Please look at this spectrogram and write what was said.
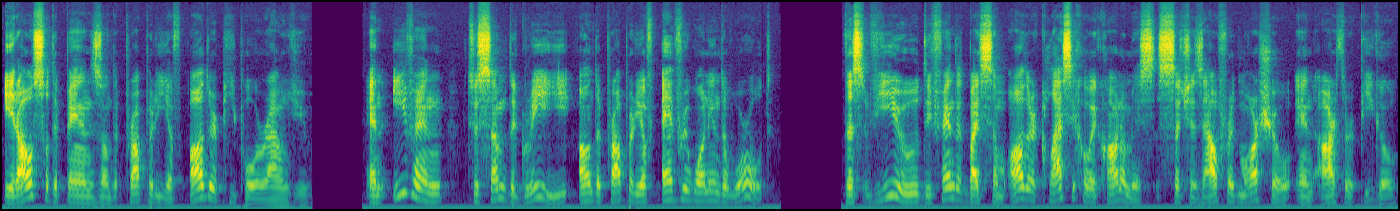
it also depends on the property of other people around you, and even to some degree on the property of everyone in the world. This view, defended by some other classical economists such as Alfred Marshall and Arthur Pigou,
